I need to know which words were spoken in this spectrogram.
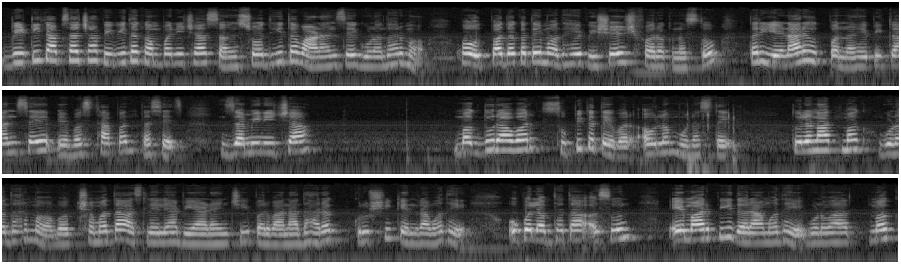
बीटी कापसाच्या विविध कंपनीच्या संशोधित वाणांचे गुणधर्म व उत्पादकतेमध्ये विशेष फरक नसतो तर येणारे उत्पन्न हे पिकांचे व्यवस्थापन तसेच जमिनीच्या मगदुरावर सुपीकतेवर अवलंबून असते. तुलनात्मक गुणधर्म व क्षमता असलेल्या बियाण्यांची परवानाधारक कृषी केंद्रामध्ये उपलब्धता असून एम आर पी दरामध्ये गुणवात्मक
